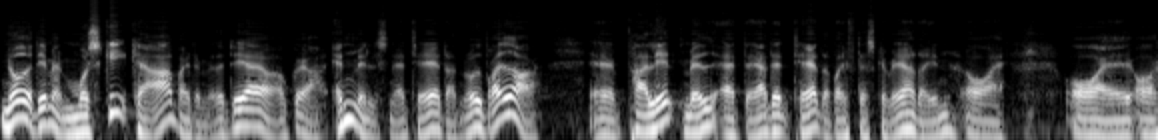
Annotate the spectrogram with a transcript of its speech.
Noget af det, man måske kan arbejde med, det er at gøre anvendelsen af teater noget bredere, øh, parallelt med, at der er den teaterdrift, der skal være derinde, og og, øh, og,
